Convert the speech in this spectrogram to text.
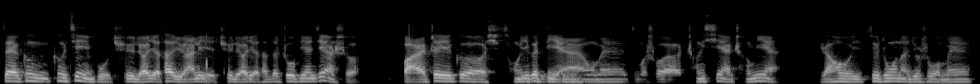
再更更进一步去了解它的原理，去了解它的周边建设，把这一个从一个点，我们怎么说啊成线成面，然后最终呢，就是我们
